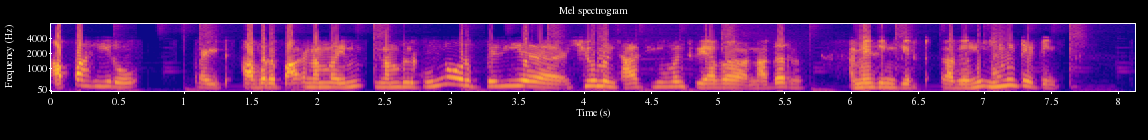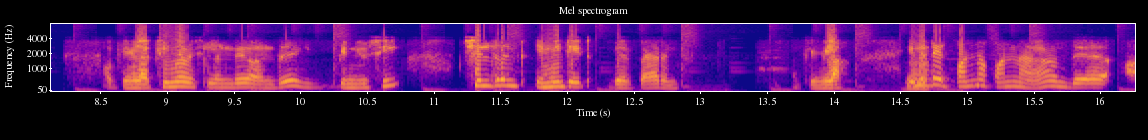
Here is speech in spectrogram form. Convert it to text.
அப்பா ஹீரோ ரைட் அவரை பா நம்ம நம்மளுக்கு இன்னும் ஒரு பெரிய humans as humans we have another amazing gift அது வந்து இமிடேட்டிங் ஓகேங்களா சின்ன வயசுல இருந்தே வந்து பின் you see children imitate their parents ஓகேங்களா இமிடேட் பண்ண பண்ண அந்த அ,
